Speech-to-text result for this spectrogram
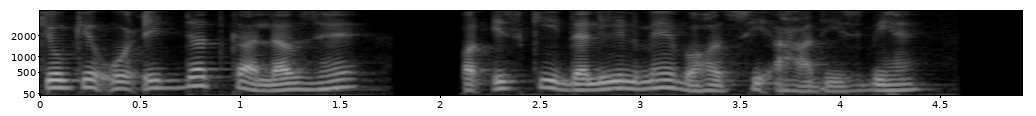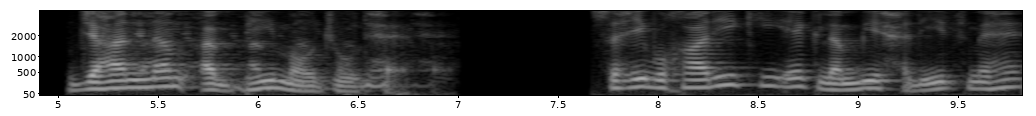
کیونکہ وہ عدت کا لفظ ہے اور اس کی دلیل میں بہت سی احادیث بھی ہیں۔ جہنم اب بھی موجود ہے۔ صحیح بخاری کی ایک لمبی حدیث میں ہے،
